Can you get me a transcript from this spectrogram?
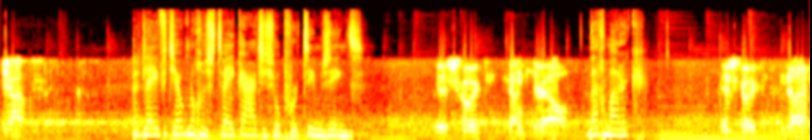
ja, Het levert je ook nog eens twee kaartjes op voor Team Zingt. is goed. Dankjewel. Dag Mark. Is goed. Dag.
